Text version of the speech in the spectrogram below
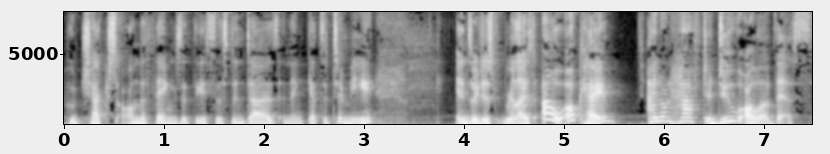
who checks on the things that the assistant does and then gets it to me. And so I just realized, oh, okay, I don't have to do all of this.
